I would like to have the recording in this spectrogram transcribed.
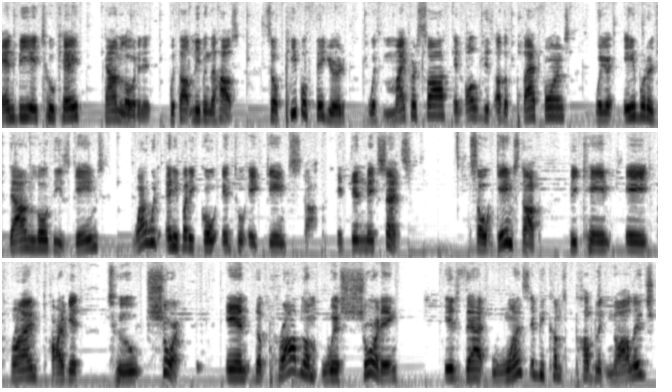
NBA 2K downloaded it without leaving the house. So people figured with Microsoft and all these other platforms where you're able to download these games, why would anybody go into a GameStop? It didn't make sense. So GameStop became a prime target to short. And the problem with shorting is that once it becomes public knowledge,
